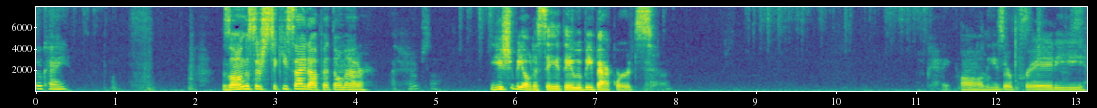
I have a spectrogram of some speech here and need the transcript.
It's okay. As long as they're sticky side up, it don't matter. I hope so. You should be able to see it. They would be backwards. Okay. Oh, these are pretty.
